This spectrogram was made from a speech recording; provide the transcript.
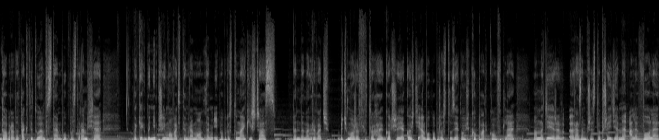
Dobra, to tak tytułem wstępu. Postaram się tak jakby nie przejmować tym remontem i po prostu na jakiś czas będę nagrywać być może w trochę gorszej jakości albo po prostu z jakąś koparką w tle. Mam nadzieję, że razem przez to przejdziemy, ale wolę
